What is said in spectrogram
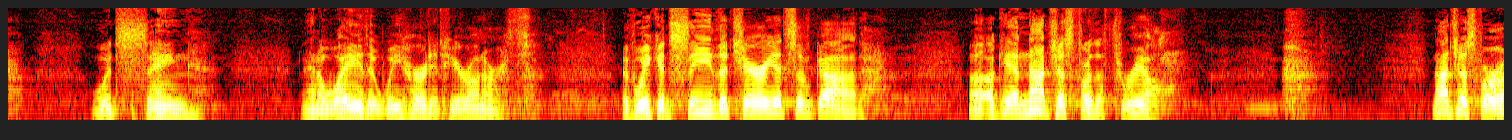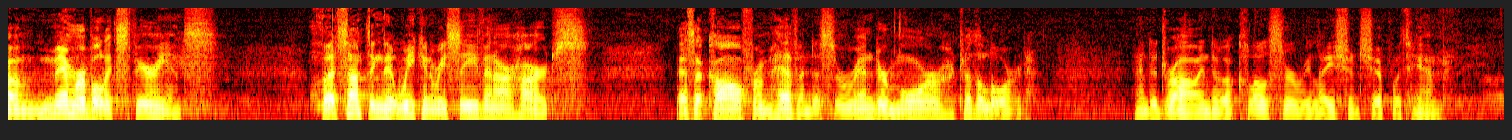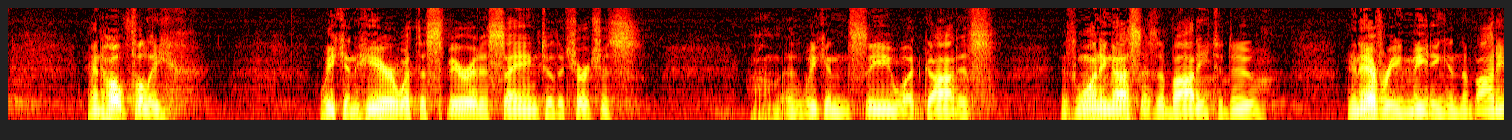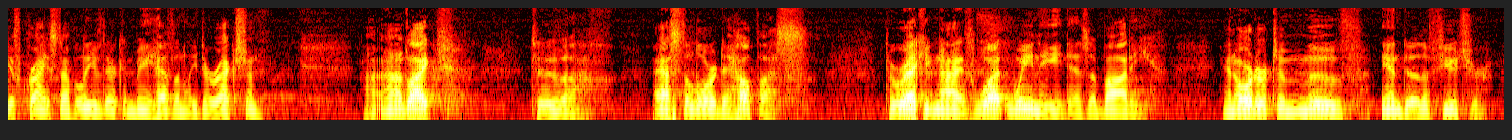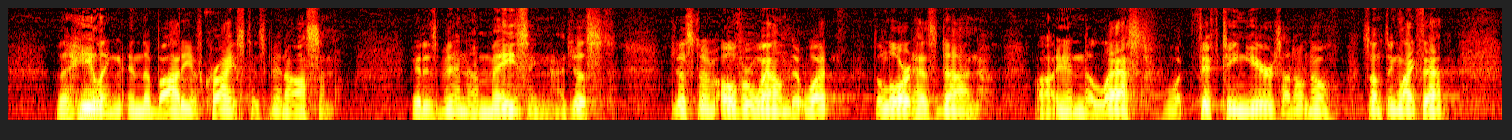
would sing in a way that we heard it here on earth? If we could see the chariots of God, uh, again, not just for the thrill, not just for a memorable experience but something that we can receive in our hearts as a call from heaven to surrender more to the Lord and to draw into a closer relationship with Him. And hopefully, we can hear what the Spirit is saying to the churches. Uh, we can see what God is, is wanting us as a body to do. In every meeting in the body of Christ, I believe there can be heavenly direction. Uh, and I'd like to uh, ask the Lord to help us to recognize what we need as a body in order to move into the future. The healing in the body of Christ has been awesome. It has been amazing. I just, just am overwhelmed at what the Lord has done uh, in the last, what, 15 years? I don't know, something like that.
